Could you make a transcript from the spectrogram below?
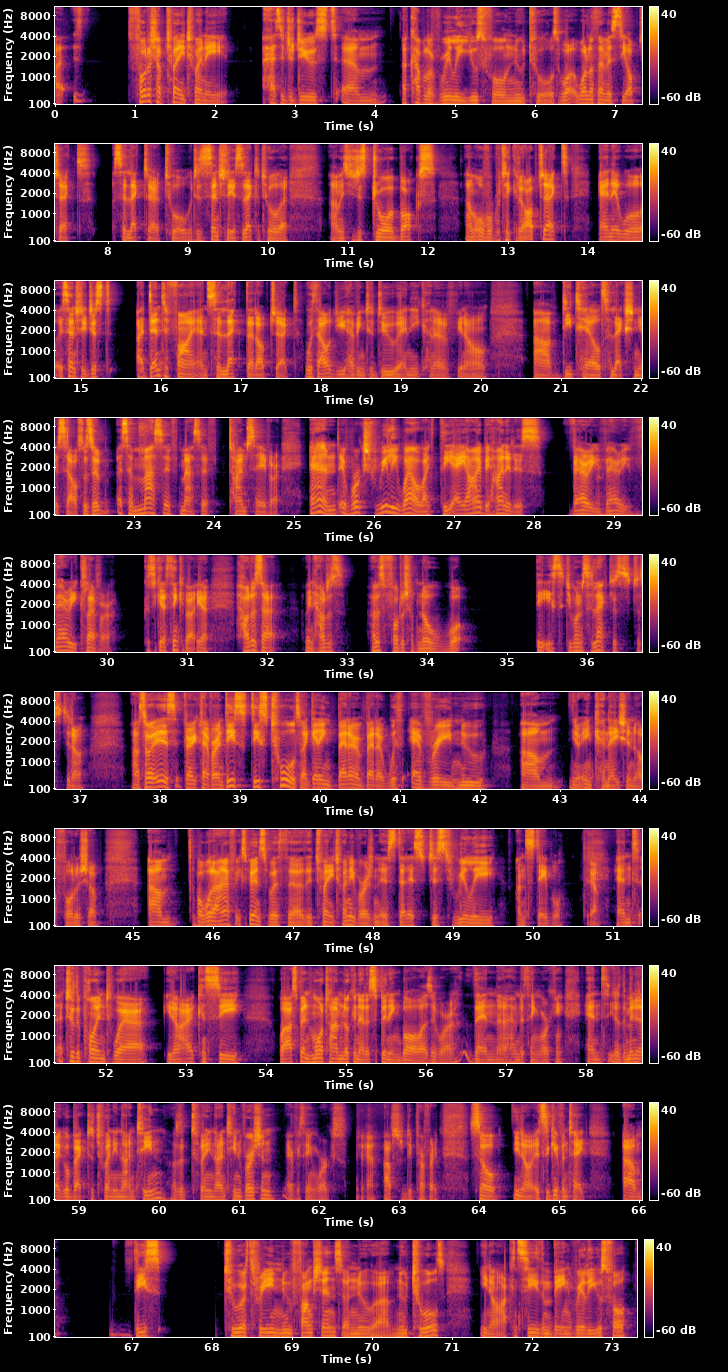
uh, Photoshop 2020 has introduced um, a couple of really useful new tools. One of them is the object selector tool, which is essentially a selector tool that um, is you just draw a box um, over a particular object, and it will essentially just identify and select that object without you having to do any kind of you know uh, detailed selection yourself. So it's a it's a massive, massive time saver, and it works really well. Like the AI behind it is very, mm-hmm. very, very clever. because you got to think about yeah, how does that? I mean, how does how does Photoshop know what it is that you want to select? Just just you know, uh, so it is very clever, and these these tools are getting better and better with every new um, you know incarnation of Photoshop. Um, but what I have experienced with uh, the 2020 version is that it's just really unstable. Yeah, and uh, to the point where you know I can see. Well, I spend more time looking at a spinning ball, as it were, than uh, having the thing working. And you know, the minute I go back to 2019 or the 2019 version, everything works. Yeah, absolutely perfect. So you know, it's a give and take. Um, these two or three new functions or new um, new tools, you know, I can see them being really useful.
